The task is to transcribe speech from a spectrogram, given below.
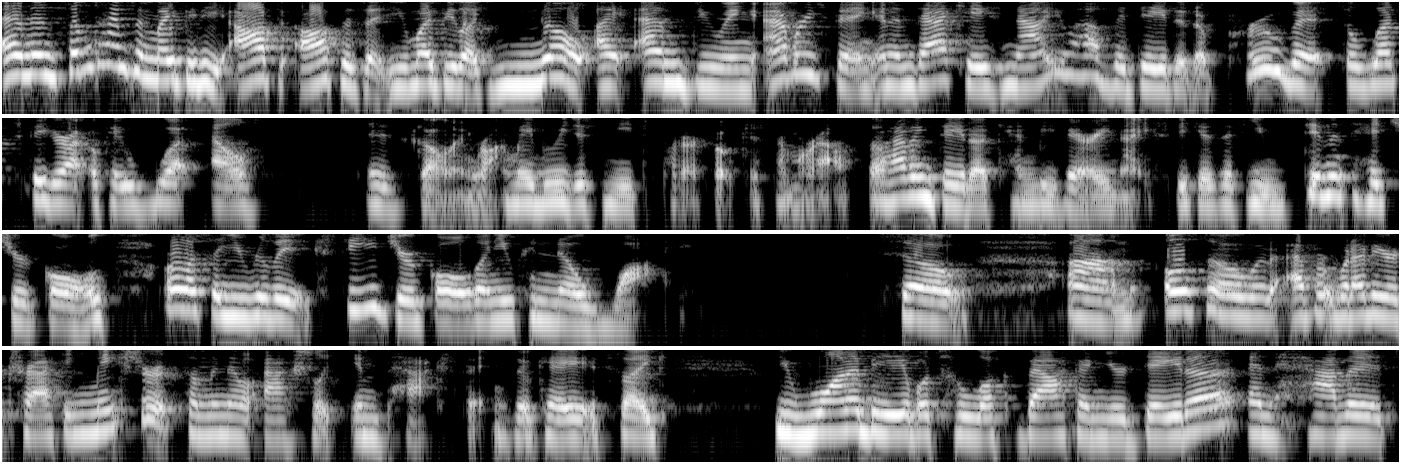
and then sometimes it might be the op- opposite. You might be like, no, I am doing everything. And in that case, now you have the data to prove it. So let's figure out, okay, what else is going wrong. Maybe we just need to put our focus somewhere else. So having data can be very nice because if you didn't hit your goal, or let's say you really exceed your goal, then you can know why. So um, also whatever whatever you're tracking, make sure it's something that will actually impact things. Okay, it's like you want to be able to look back on your data and have it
